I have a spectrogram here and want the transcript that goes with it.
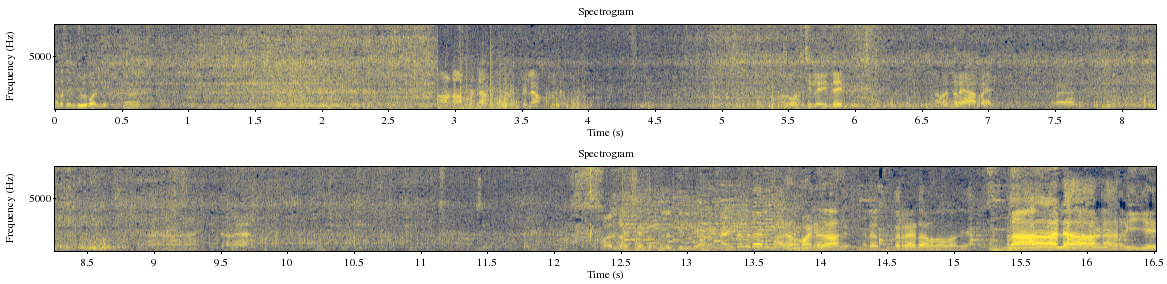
Century പള്ളി ആണ് നമ്മുടെ അമ്പലം കുറച്ച്. നാലാളറിയേ.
